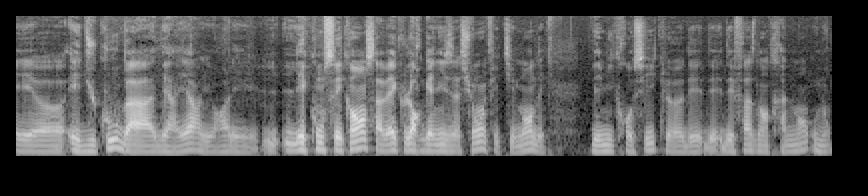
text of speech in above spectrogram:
Euh, et, du coup, bah, derrière, il y aura les, conséquences avec l'organisation, effectivement, des, des microcycles, des, phases d'entraînement ou non.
